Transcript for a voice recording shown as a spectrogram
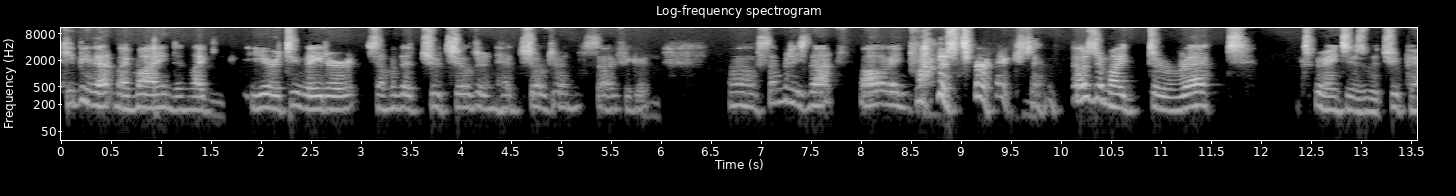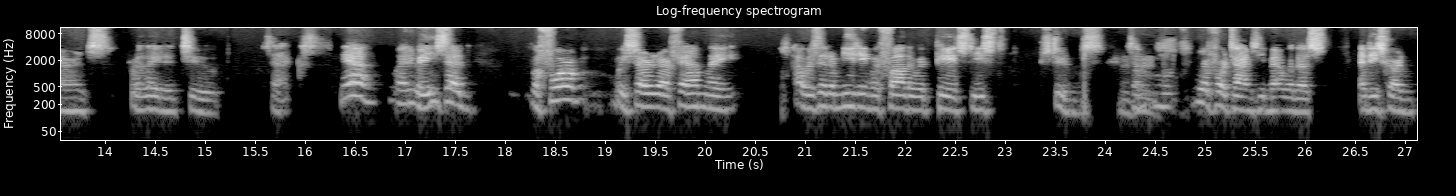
keeping that in my mind. And like a year or two later, some of the true children had children. So I figured, oh, somebody's not following Father's direction. Those are my direct experiences with true parents related to sex. Yeah. Anyway, he said before we started our family, I was at a meeting with Father with PhD students. Mm-hmm. Some three or four times he met with us at East Garden.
